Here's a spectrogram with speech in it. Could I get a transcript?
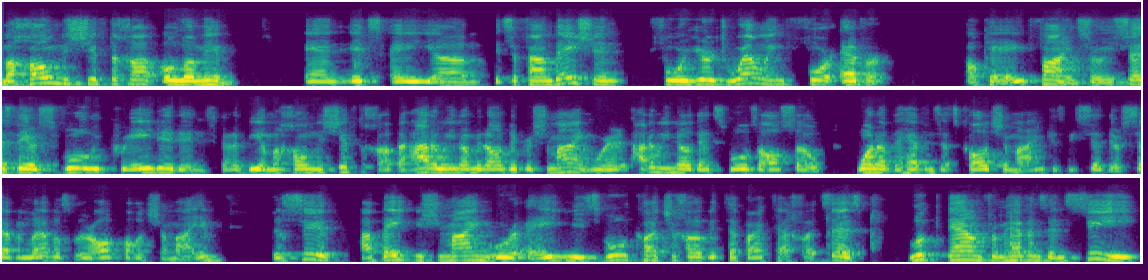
Machon Shiftacha Olamim. And it's a um, it's a foundation for your dwelling forever. Okay, fine. So he says there's fully created and it's going to be a machon l'shiftacha, but how do we know midon dikr shemaim? Where how do we know that Zvul is also one of the heavens that's called shemaim? Because we said there's seven levels, they're all called shemaim. Kachacha v'tefartecha. It says, look down from heavens and see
